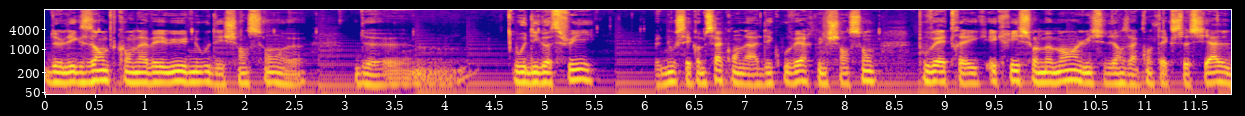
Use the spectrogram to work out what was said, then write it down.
de l'exemple qu'on avait eu, nous, des chansons euh, de Woody Guthrie. Nous, c'est comme ça qu'on a découvert qu'une chanson pouvait être écrite sur le moment. Lui, c'est dans un contexte social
